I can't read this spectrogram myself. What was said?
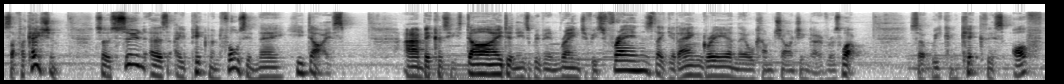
suffocation. So as soon as a pigman falls in there, he dies. And because he's died and he's within range of his friends, they get angry and they all come charging over as well. So we can kick this off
